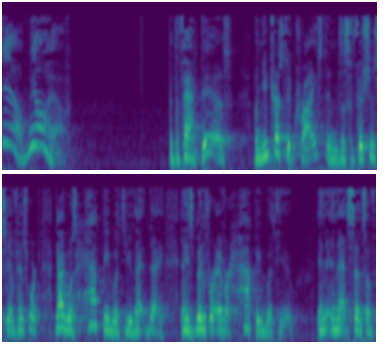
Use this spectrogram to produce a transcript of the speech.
Yeah, we all have. But the fact is, when you trusted Christ and the sufficiency of His work, God was happy with you that day, and He's been forever happy with you in, in that sense of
